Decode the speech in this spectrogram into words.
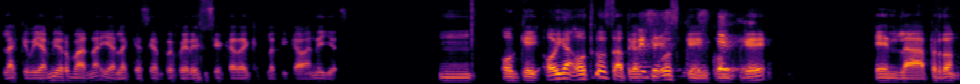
la que veía mi hermana y a la que hacían referencia cada que platicaban ellas. Mm, ok, oiga, otros pues atractivos que encontré en la, perdón,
